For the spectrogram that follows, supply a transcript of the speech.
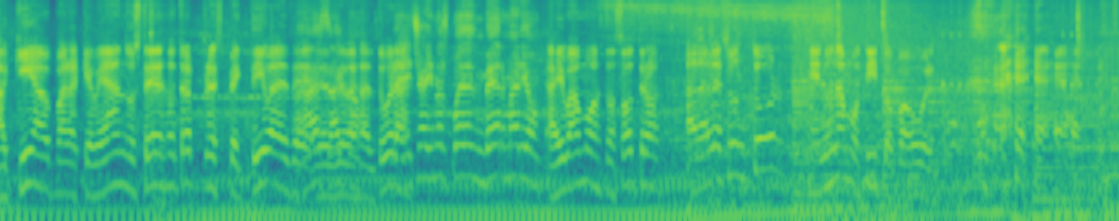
aquí a- para que vean ustedes otra perspectiva desde, Ah, desde las alturas. De hecho, ahí nos pueden ver, Mario. Ahí vamos nosotros a darles un tour en una motito, Paul.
